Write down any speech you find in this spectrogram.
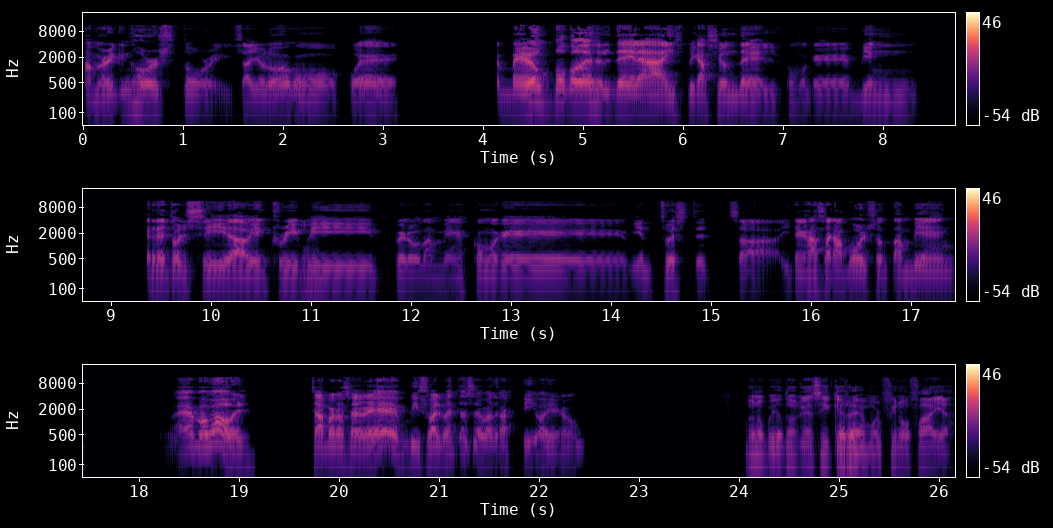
American Horror Story. O sea, yo lo veo como, pues, veo un poco de, la inspiración de él, como que es bien retorcida, bien creepy, pero también es como que bien twisted. O sea, y tienes a Sarah Paulson también. Eh, vamos a ver. O sea, pero se ve, visualmente se ve atractiva, you know. Bueno, pues yo tengo que decir que Red Murphy no falla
